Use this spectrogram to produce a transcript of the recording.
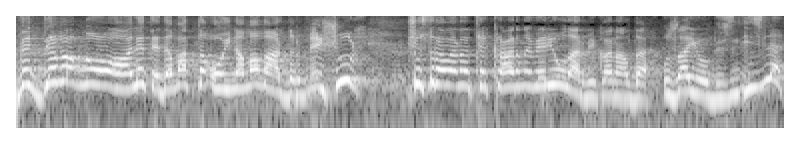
Ve devamlı o alet edevatla oynama vardır, meşhur. Şu sıralarda tekrarını veriyorlar bir kanalda. Uzay Yol dizisini izle.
